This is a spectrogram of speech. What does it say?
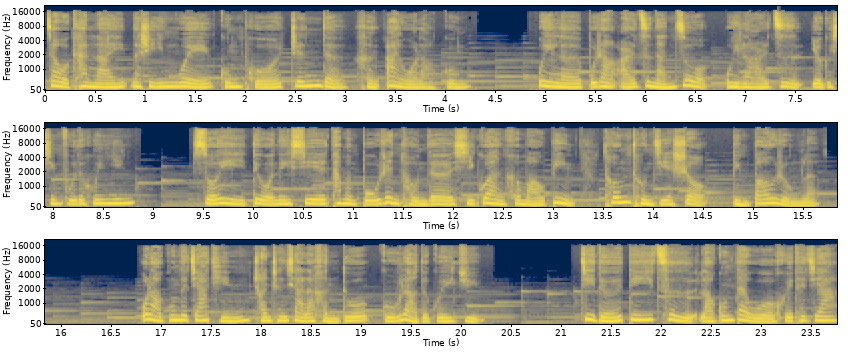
在我看来，那是因为公婆真的很爱我老公，为了不让儿子难做，为了儿子有个幸福的婚姻，所以对我那些他们不认同的习惯和毛病，通通接受并包容了。我老公的家庭传承下来很多古老的规矩。记得第一次老公带我回他家，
